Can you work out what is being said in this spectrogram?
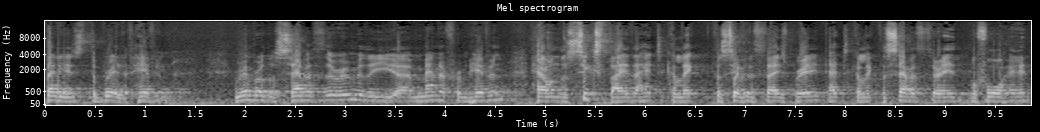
That is the bread of heaven. Remember on the Sabbath, remember the uh, manna from heaven? How on the sixth day they had to collect the seventh day's bread, they had to collect the Sabbath bread beforehand.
